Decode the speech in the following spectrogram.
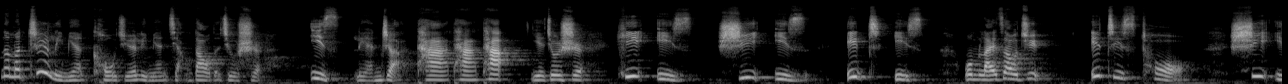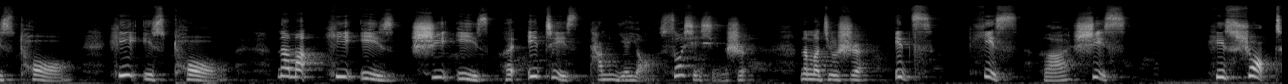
那么这里面口诀里面讲到的就是 is 连着他他他，也就是 he is，she is，it is。我们来造句：It is tall。She is tall. He is tall. 那么 he is, she is 和 it is 它们也有缩写形式，那么就是 its, his 和 she's。He's short，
